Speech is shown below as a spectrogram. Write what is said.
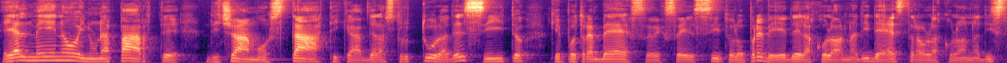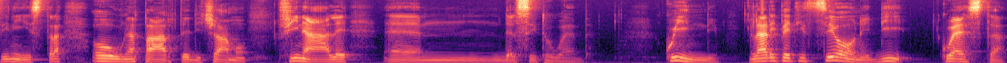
e almeno in una parte, diciamo, statica della struttura del sito, che potrebbe essere, se il sito lo prevede, la colonna di destra o la colonna di sinistra, o una parte, diciamo, finale ehm, del sito web. Quindi la ripetizione di questa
